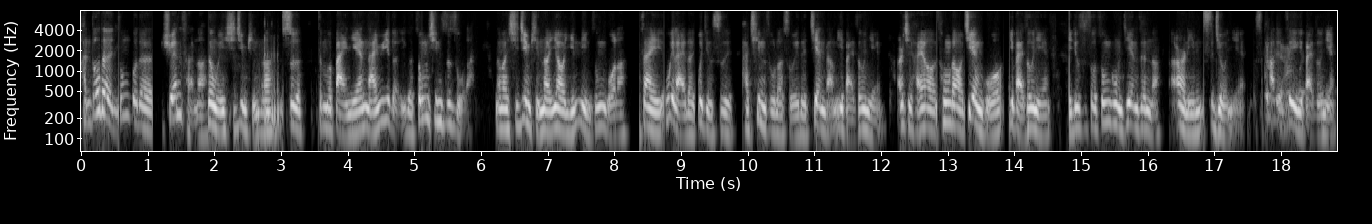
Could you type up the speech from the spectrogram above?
很多的中国的宣传呢，认为习近平呢是这么百年难遇的一个中心之主了。那么习近平呢要引领中国呢，在未来的不仅是他庆祝了所谓的建党一百周年，而且还要冲到建国一百周年，也就是说中共建政呢二零四九年是他的这一百周年。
